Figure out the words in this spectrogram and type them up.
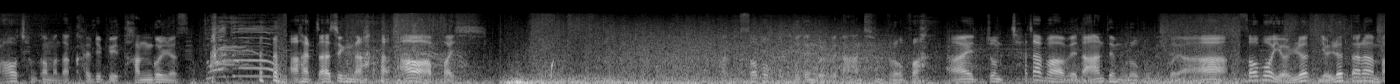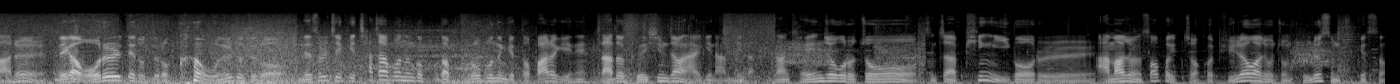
아우 잠깐만 나 갈비뼈에 담 걸렸어 아 짜증나. 아우 아파 씨. 아, 서버 복구된 걸 왜 나한테 물어봐? 아이 좀 찾아봐. 왜 나한테 물어보는 거야? 서버 열렸, 열렸다는 말을 내가 월요일 때도 들었고 오늘도 들어. 근데 솔직히 찾아보는 것보다 물어보는 게 더 빠르긴 해. 나도 그 심정은 알긴 압니다. 난 개인적으로 좀 진짜 핑 이거를 아마존 서버 있죠? 그거 빌려가지고 좀 돌렸으면 좋겠어.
